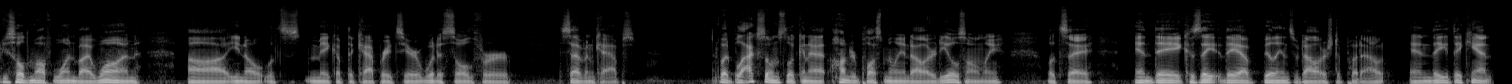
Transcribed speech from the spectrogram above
you sold them off one by one uh you know let's make up the cap rates here would have sold for seven caps but Blackstone's looking at hundred plus million dollar deals only, let's say, and they because they they have billions of dollars to put out, and they they can't.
